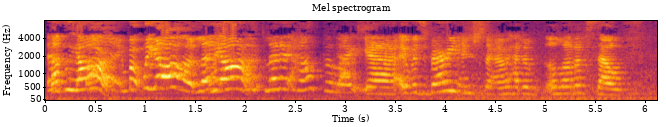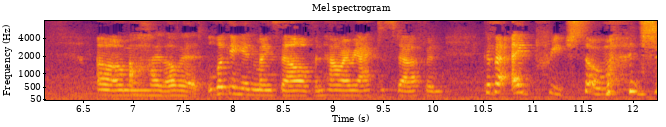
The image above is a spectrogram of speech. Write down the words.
But "It's we are. fine, But we are. Let We it, are. Let it happen. Like, yeah, it was very interesting. I had a, a lot of self um, Oh, I love it. looking in myself and how I react to stuff and because I, I preach so much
